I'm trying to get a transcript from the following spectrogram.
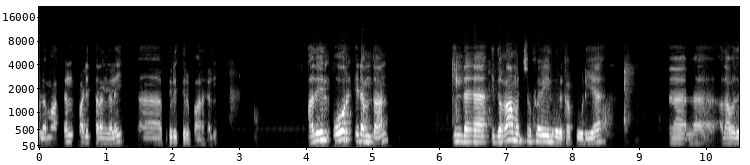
உலமாக்கல் படித்தரங்களை பிரித்திருப்பார்கள். அதில் ஓர் இடம்தான் இந்த இதுகாமு சஃபவியில் இருக்கக்கூடிய அதாவது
